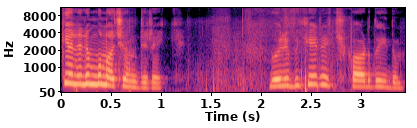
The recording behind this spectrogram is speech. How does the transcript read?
Gelelim bunu açalım direkt. Böyle bir kere çıkardıydım.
